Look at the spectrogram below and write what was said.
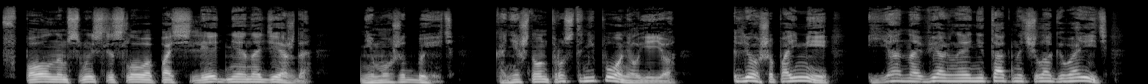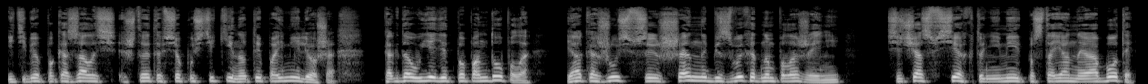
в полном смысле слова «последняя надежда». Не может быть. Конечно, он просто не понял ее. «Леша, пойми, «Я, наверное, не так начала говорить, и тебе показалось, что это все пустяки, но ты пойми, Леша, когда уедет Папандопола, я окажусь в совершенно безвыходном положении. Сейчас всех, кто не имеет постоянной работы,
